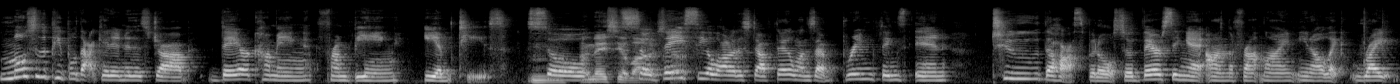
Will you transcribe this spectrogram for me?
Most of the people that get into this job, they are coming from being EMTs. So And they see a lot So of they stuff. see a lot of the stuff. They're the ones that bring things in to the hospital. So they're seeing it on the front line. You know, like right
